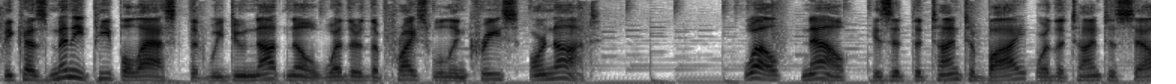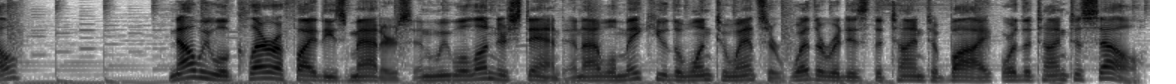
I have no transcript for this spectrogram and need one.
Because many people ask that we do not know whether the price will increase or not. Well, now, is it the time to buy or the time to sell? Now we will clarify these matters and we will understand and I will make you the one to answer whether it is the time to buy or the time to sell.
